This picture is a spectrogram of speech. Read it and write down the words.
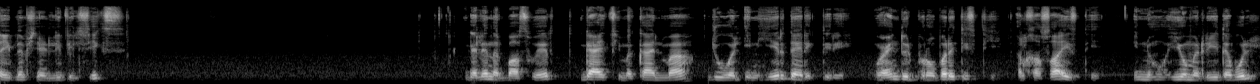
طيب نمشي لل level 6 قال لنا ال password قاعد في مكان ما جوا ال inhere directory وعنده ال properties دي الخصائص دي إنه human readable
